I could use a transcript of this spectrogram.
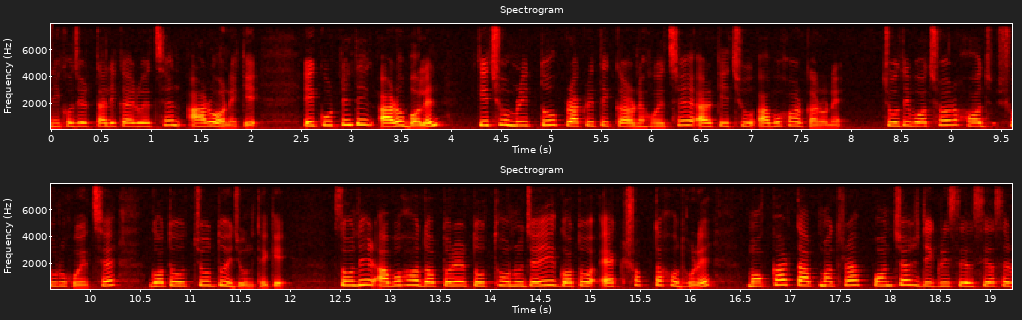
নিখোঁজের তালিকায় রয়েছেন আরও অনেকে। এই কূটনীতিক আরও বলেন, কিছু মৃত্যু প্রাকৃতিক কারণে হয়েছে আর কিছু আবহাওয়ার কারণে। চলতি বছর হজ শুরু হয়েছে গত চোদ্দই জুন থেকে। সৌদির আবহাওয়া দপ্তরের তথ্য অনুযায়ী গত এক সপ্তাহ ধরে মক্কার তাপমাত্রা পঞ্চাশ ডিগ্রি সেলসিয়াসের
